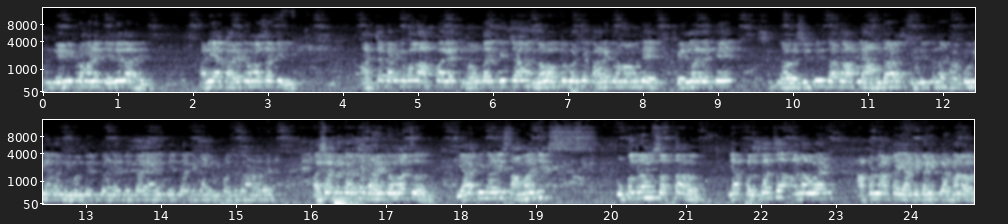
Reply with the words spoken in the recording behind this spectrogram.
नेहमीप्रमाणे केलेलं आहे. आणि या कार्यक्रमासाठी आजच्या कार्यक्रमाला आप्पा आहेत. नऊ तारखेच्या नऊ ऑक्टोबरच्या कार्यक्रमामध्ये पेल्लार येथे क्षितिज दादा आपले आमदार क्षितिजदादा ठाकूर यांना निमंत्रित करण्यात येत आहे आणि ते त्या ठिकाणी उपस्थित राहणार आहेत. अशा प्रकारच्या कार्यक्रमाचं या ठिकाणी सामाजिक उपक्रम सप्ताह या फलकाचं अनावरण आपण आता या ठिकाणी करणार आहोत.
